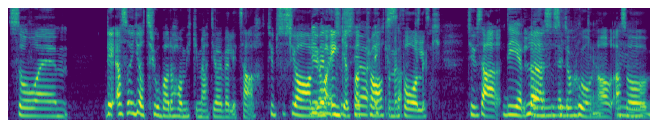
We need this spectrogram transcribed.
Så ehm, det, alltså jag tror bara det har mycket med att jag är väldigt så här, typ social, jag har enkelt för att social, prata med exakt. folk. Typ så här, Det hjälper en löser situationer, mycket. Mm. alltså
